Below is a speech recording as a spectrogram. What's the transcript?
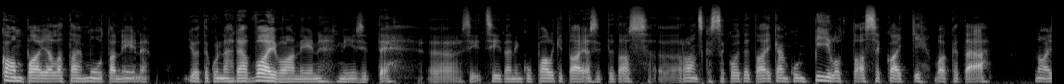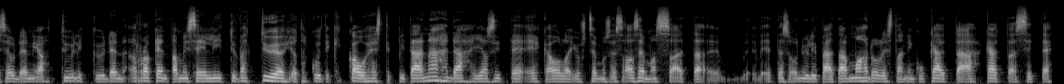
kampaajalla tai muuta, niin joita kun nähdään vaivaa, niin, niin sitten siitä, siitä niin kuin palkitaan ja sitten taas Ranskassa koitetaan ikään kuin piilottaa se kaikki, vaikka tämä naiseuden ja tyylikkyyden rakentamiseen liittyvä työ, jota kuitenkin kauheasti pitää nähdä ja sitten ehkä olla just semmoisessa asemassa, että, että se on ylipäätään mahdollista niin kuin käyttää, käyttää sitten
